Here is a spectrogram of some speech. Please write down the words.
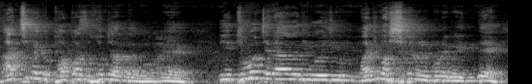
아침에도 바빠서 혼자 한다고. 예. 이두 번째 나와가지고 지금 마지막 시간을 보내고 있는데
